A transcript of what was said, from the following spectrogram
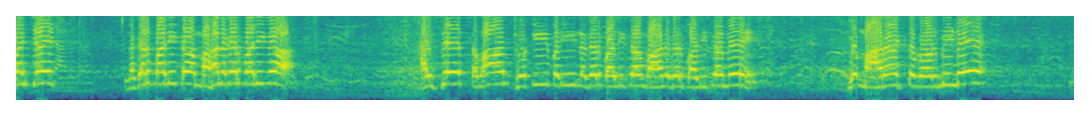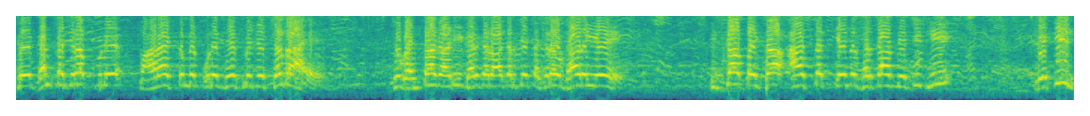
पंचायत नगर पालिका महानगर पालिका ऐसे तमाम छोटी बड़ी नगर पालिका महानगर पालिका में ये महाराष्ट्र गवर्नमेंट ने, जो घन कचरा पूरे महाराष्ट्र में, पूरे देश में जो चल रहा है जो घंटा गाड़ी घर घर आकर के कचरा उठा रही है, इसका पैसा आज तक केंद्र सरकार देती थी। लेकिन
